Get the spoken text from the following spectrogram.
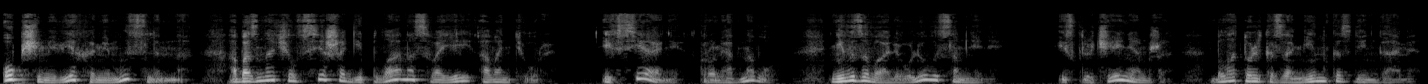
общими вехами мысленно обозначил все шаги плана своей авантюры, и все они, кроме одного, не вызывали у Левы сомнений. Исключением же была только заминка с деньгами.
